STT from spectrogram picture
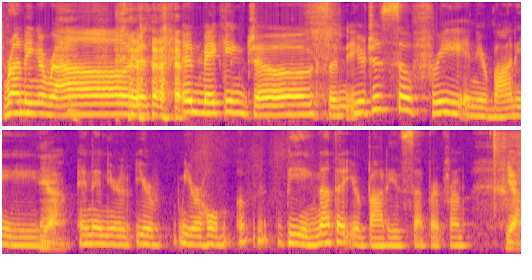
Running around and, and making jokes, and you're just so free in your body, Yeah. and in your your your whole uh, being. Not that your body is separate from. Yeah.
